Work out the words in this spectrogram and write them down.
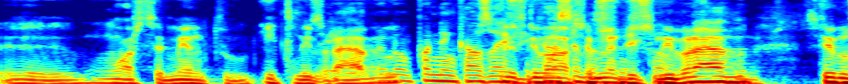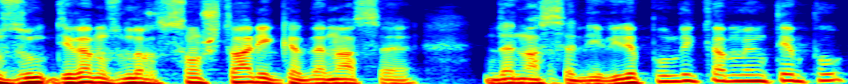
um orçamento equilibrado. Sim, não ponho em causa a um orçamento equilibrado. Temos um, tivemos uma redução histórica da nossa, da nossa dívida pública, ao mesmo tempo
